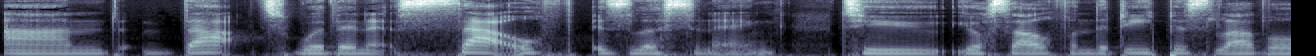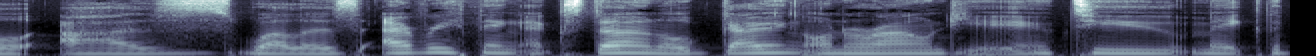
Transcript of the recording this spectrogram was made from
And that within itself is listening to yourself on the deepest level, as well as everything external going on around you to make the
